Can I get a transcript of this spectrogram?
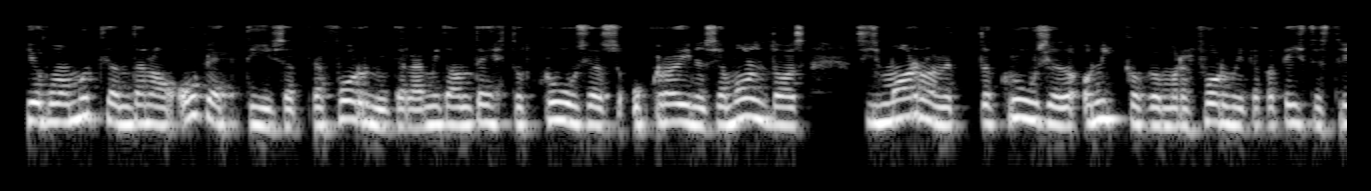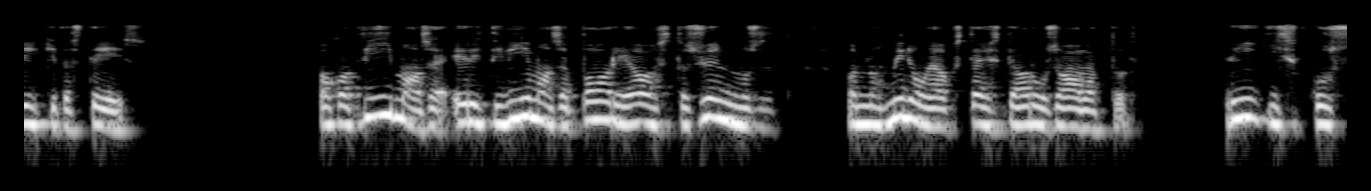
ja kui ma mõtlen täna objektiivselt reformidele, mida on tehtud Gruusias, Ukrainas ja Moldovas, siis ma arvan, et Gruusia on ikkagi oma reformidega teistest riikidest ees. aga viimase, eriti viimase paari aasta sündmused on noh, minu jaoks täiesti arusaamatud. riigis, kus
